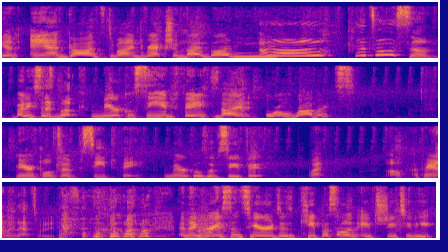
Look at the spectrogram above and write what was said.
Hagin, and God's Divine Direction by Buddy. Aw, that's awesome. Buddy says Good book. Miracle Seed Faith by Oral Roberts. Miracles of Seed Faith. Miracles of Seed Faith. What? Oh, apparently that's what it is. And then Grayson's here to keep us on HGTV.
